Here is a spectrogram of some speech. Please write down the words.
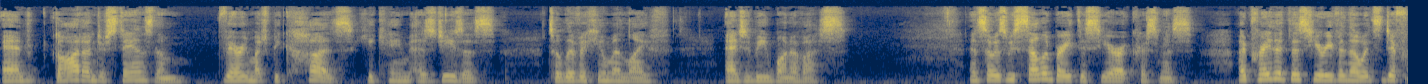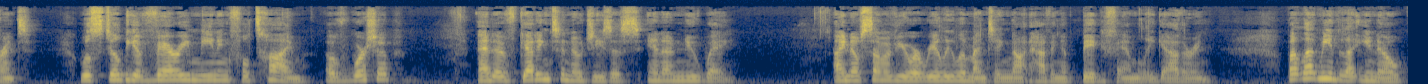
And God understands them very much because he came as Jesus to live a human life and to be one of us. And so as we celebrate this year at Christmas, I pray that this year, even though it's different, will still be a very meaningful time of worship and of getting to know Jesus in a new way. I know some of you are really lamenting not having a big family gathering. But let me let you know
